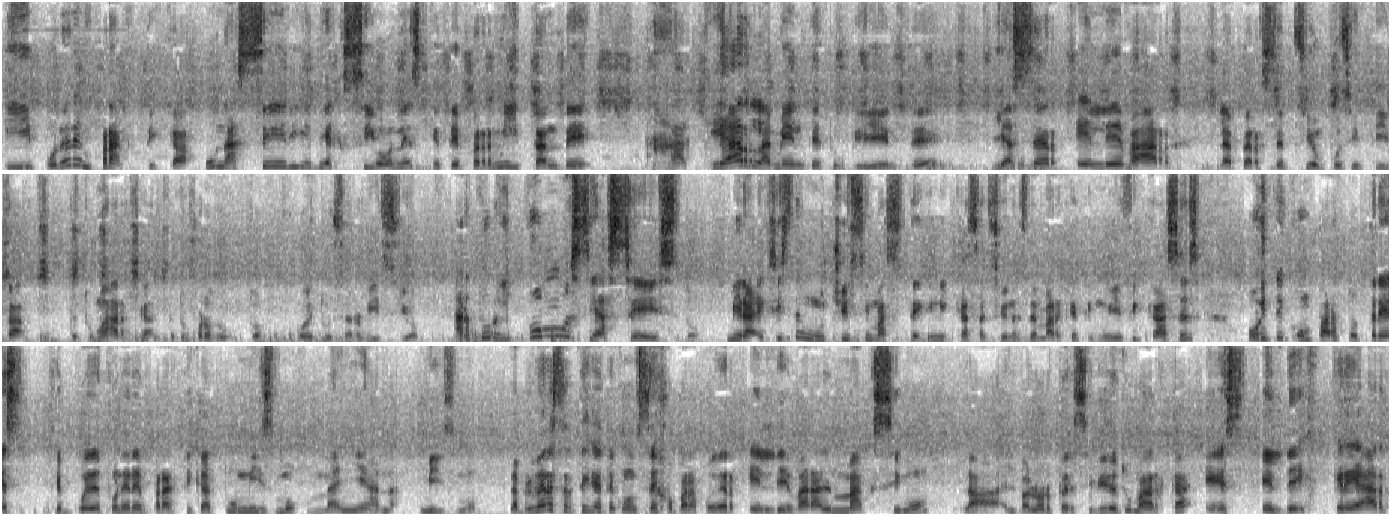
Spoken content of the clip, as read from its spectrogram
y poner en práctica una serie de acciones que te permitan de hackear la mente de tu cliente y hacer elevar la percepción positiva de tu marca, de tu producto o de tu servicio. Arturo, ¿y cómo se hace esto? Mira, existen muchísimas técnicas, acciones de marketing muy eficaces. Hoy te comparto tres que puedes poner en práctica tú mismo mañana mismo. La primera estrategia que te consejo para poder elevar al máximo el valor percibido de tu marca es el de crear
